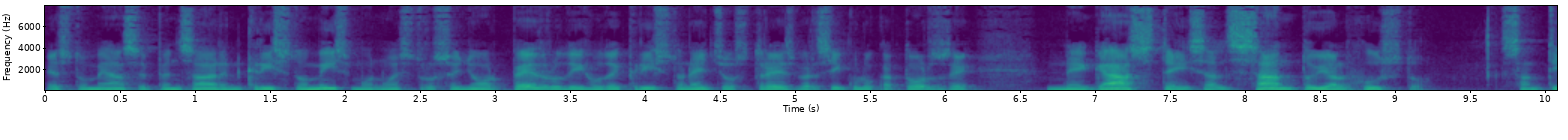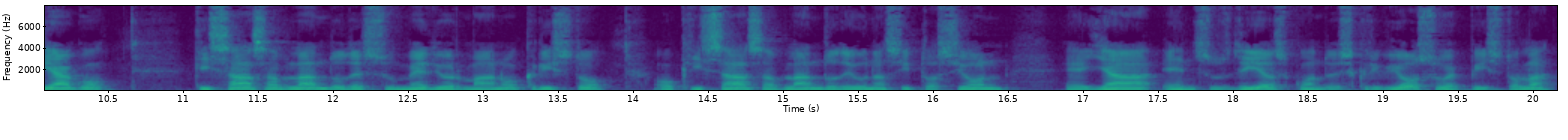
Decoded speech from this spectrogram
Esto me hace pensar en Cristo mismo, nuestro Señor. Pedro dijo de Cristo en Hechos 3, versículo 14, negasteis al santo y al justo. Santiago quizás hablando de su medio hermano Cristo, o quizás hablando de una situación eh, ya en sus días cuando escribió su epístola,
